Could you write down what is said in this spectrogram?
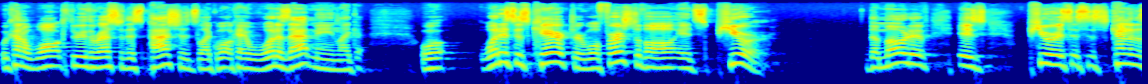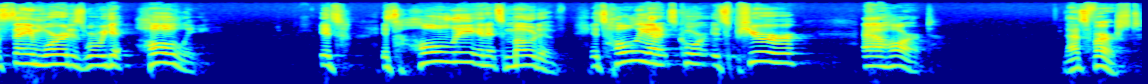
we kind of walk through the rest of this passage like, well, okay, well, what does that mean? Like, well, what is his character? Well, first of all, it's pure. The motive is pure. It's, it's kind of the same word as where we get holy. It's, it's holy in its motive. It's holy at its core. It's pure at heart. That's first.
